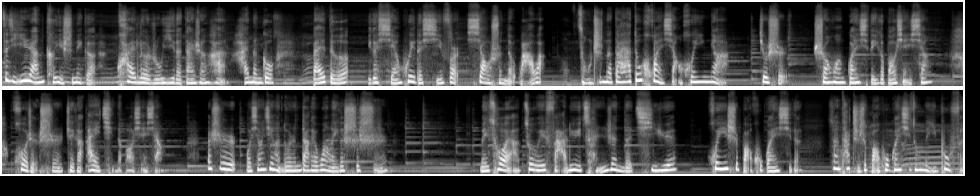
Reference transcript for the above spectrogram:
自己依然可以是那个快乐如一的单身汉，还能够白得一个贤惠的媳妇儿、孝顺的娃娃。总之呢，大家都幻想婚姻啊，就是双方关系的一个保险箱，或者是这个爱情的保险箱。但是我相信很多人大概忘了一个事实，没错呀，作为法律承认的契约，婚姻是保护关系的。但它只是保护关系中的一部分，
